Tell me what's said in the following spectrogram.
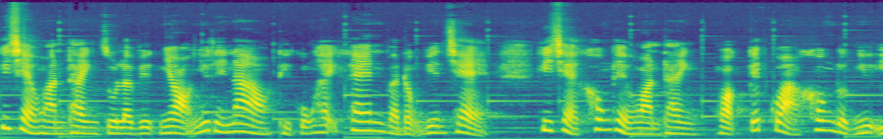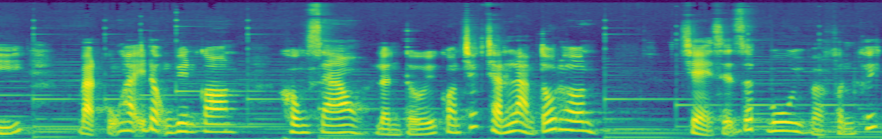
Khi trẻ hoàn thành dù là việc nhỏ như thế nào thì cũng hãy khen và động viên trẻ. Khi trẻ không thể hoàn thành hoặc kết quả không được như ý, bạn cũng hãy động viên con. Không sao, lần tới con chắc chắn làm tốt hơn. Trẻ sẽ rất vui và phấn khích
